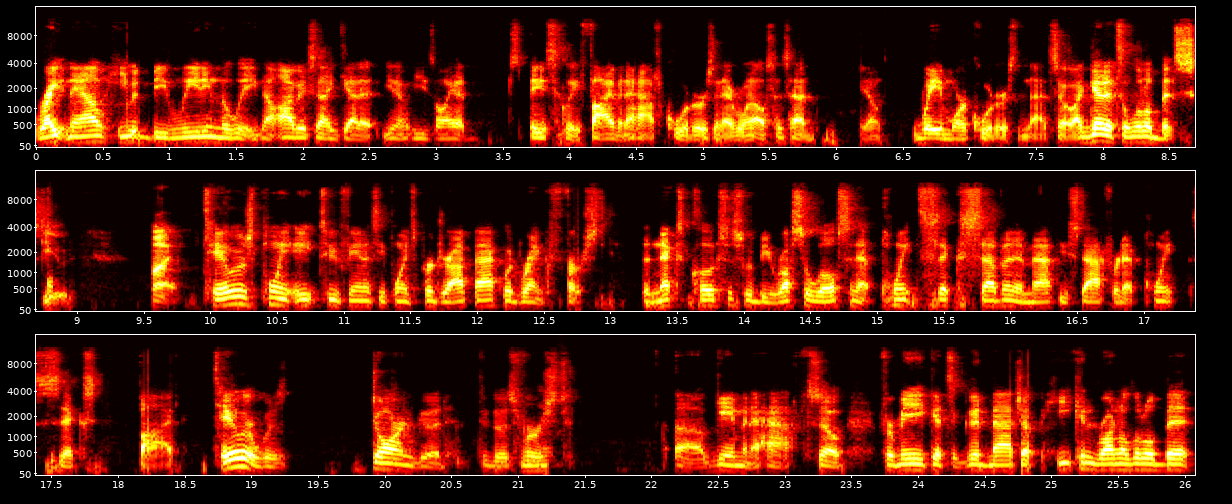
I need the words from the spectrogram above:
right now he would be leading the league. Now, obviously, I get it. You know, he's only had basically five and a half quarters, and everyone else has had you know way more quarters than that. So I get it's a little bit skewed. But Taylor's 0.82 fantasy points per dropback would rank first. The next closest would be Russell Wilson at 0.67 and Matthew Stafford at 0.65. Taylor was darn good through those 1st uh, game and a half. So for me, it gets a good matchup. He can run a little bit.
